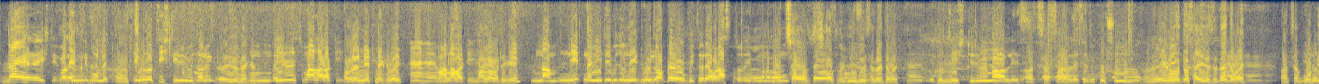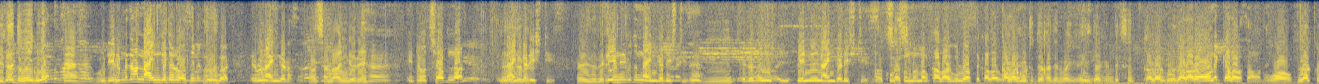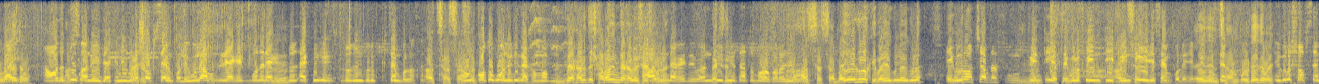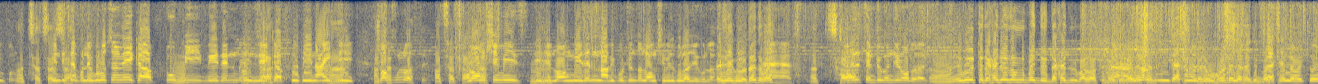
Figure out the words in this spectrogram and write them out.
স্টিচ মাল এমনি বলে। আচ্ছা। এগুলো হচ্ছে স্টিচের ভিতরে। এই যে দেখেন। এই হচ্ছে মালাবাটি। আমরা নেট নাকি ভাই? হ্যাঁ হ্যাঁ মালাবাটি। মালাবাটি কি? না নেট না নেটের ভিতরে নেট হইল আপনার ভিতরে আবার আস্ত মানে আচ্ছা সব দিয়ে রয়েছে তাই তো ভাই? হ্যাঁ এটা হচ্ছে স্টিচের মালালেস। আচ্ছা, আচ্ছা। মালালেসের খুব সুন্দর মাল। এগুলো তো সাইজ আছে তাই তো ভাই? হ্যাঁ, আচ্ছা গুড তাই তো এগুলো? হ্যাঁ হ্যাঁ good. এর মধ্যে আবার নাইন গাটেরও আছে এটা টু গাট এর মধ্যে নাইন গাট আছে। আচ্ছা নাইন গেরি হ্যাঁ এটা হচ্ছে আপনার নাইন গাট স্টিচ এই যে দেখছেন? প্লেনের ভিতরে নাইন গাট স্টিচ হ্যাঁ এটা হচ্ছে পেনের নাইন গাট স্টিচ খুব আচ্ছা। সুন্দর মাল কালারগুলো আছে কালার কালারগুলো দেখা দিন ভাই এই দেখেন দেখছেন? কালারগুলো কালার অনেক কালার আছে আমাদের। ওয়াও ব্ল্যাক কালার ভাই, তাই তো ভাই। আমাদের দোকানে এই দেখেন এগুলো সব স্যাম্পল এগুলো আপনাদের এক এক পদের এক এক ডজন- এক এক ডজন করে স্যাম্পল আছে। আচ্ছা, আচ্ছা, এখন আচ্ছা। কত কোয়ালিটি দেখাবো আপনাদের? দেখালে তো সারাদিন দেখালে শেষ হবে না। দেখাই দেবেন দেখছেন? ভিডিওতে এত বড় করা যাবে আচ্ছা আচ্ছা। ভাই এগুলো কি ভাই? এগুলো এগুলো? এগুলো হচ্ছে আপনার পেন্টি আছে এগুলো পেন্টি পেন্টি এই যে স্যাম্পল এই যে এই স্যাম্পল তাই তো ভাই। এগুলো সব স্যাম্পল আচ্ছা, আচ্ছা, পেন্টি আচ্ছা। স্যাম্পল এগুলো হচ্ছে মেকআপ টুপি মেয়েদের আচ্ছা। মেকআপ টুপি নাইটি সবগুলো আছে। আচ্ছা, আচ্ছা, লং। এই যে লং মেয়েদের নাভি পর্যন্ত লং সেমিজগুলো যেগুলো। এই যে তাই তো ভাই। আচ্ছা। ছেলেদের সেন্টুগঞ্জের মতো আর এগুলো একটু দেখাই দিলে ভাই দেখাই দিলে ভালো আছে ভাই দেখা যাচ্ছে। দেখানো এই যাবে। দেখাই দিন ভাই। দেখাইলে হয়তো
